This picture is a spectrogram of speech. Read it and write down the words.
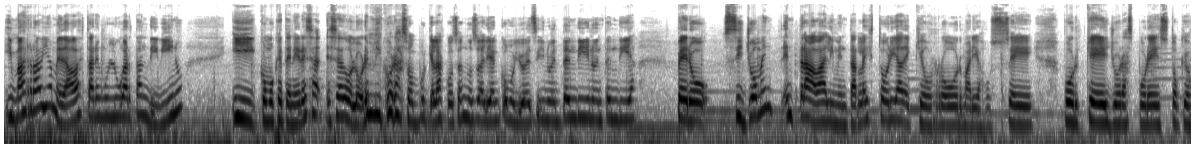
Y más rabia me daba estar en un lugar tan divino y como que tener ese dolor en mi corazón porque las cosas no salían como yo decía, no entendí, no entendía. Pero si yo me entraba a alimentar la historia de qué horror, María José, por qué lloras por esto, qué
